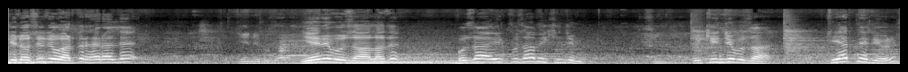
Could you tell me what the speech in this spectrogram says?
kilo sütü vardır herhalde Yeni bu. yeni buzağladı. Buzağı ilk buzağı mı ikinci mi? İkinci buzağı. Fiyat ne diyoruz?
